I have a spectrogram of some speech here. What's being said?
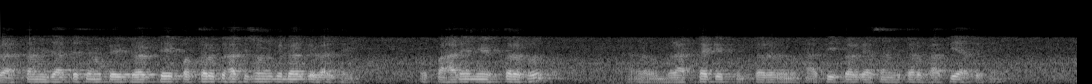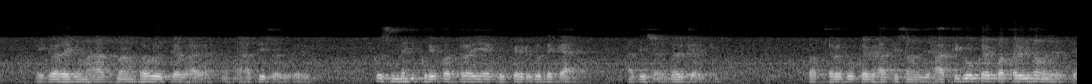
रास्ता में जाते समय कहीं डरते, पत्थर को हाथी समझ के डर के डालते हैं। तो पहाड़े में इस तरफ़ रास्ता के तरफ़ हाथी स्वर्गासन की तरफ़ हाथी आते थे एक बार एक महात्मा दौड़ कर भागा, हाथी चढ़ कर कुछ नहीं, कोई पत्थर या कोई पेड़ को देखा हाथी समझ डर करके। पत्थर को कभी हाथी समझे, हाथी को कभी पत्थर भी समझ लेते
